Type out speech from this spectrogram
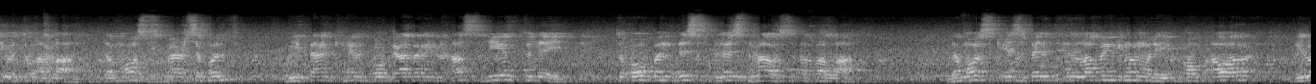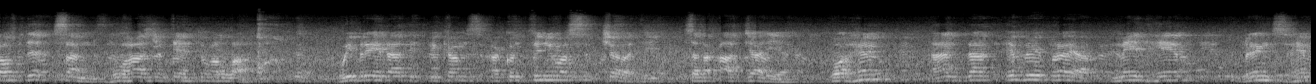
due to Allah, the most merciful. We thank Him for gathering us here today to open this blessed house of Allah. The mosque is built in loving memory of our beloved son who has returned to Allah. We pray that it becomes a continuous charity, sadaqat jariyah, for him and that every prayer made here brings him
